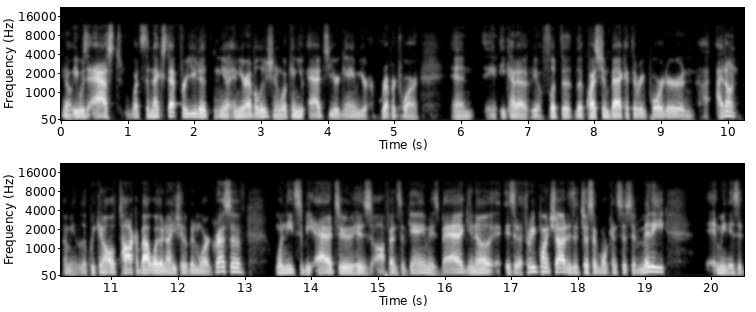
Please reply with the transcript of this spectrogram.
you know, he was asked, what's the next step for you to, you know, in your evolution? What can you add to your game, your repertoire? And he, he kind of, you know, flipped the, the question back at the reporter. And I, I don't, I mean, look, we can all talk about whether or not he should have been more aggressive what needs to be added to his offensive game, his bag? You know, is it a three point shot? Is it just a more consistent midi? I mean, is it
